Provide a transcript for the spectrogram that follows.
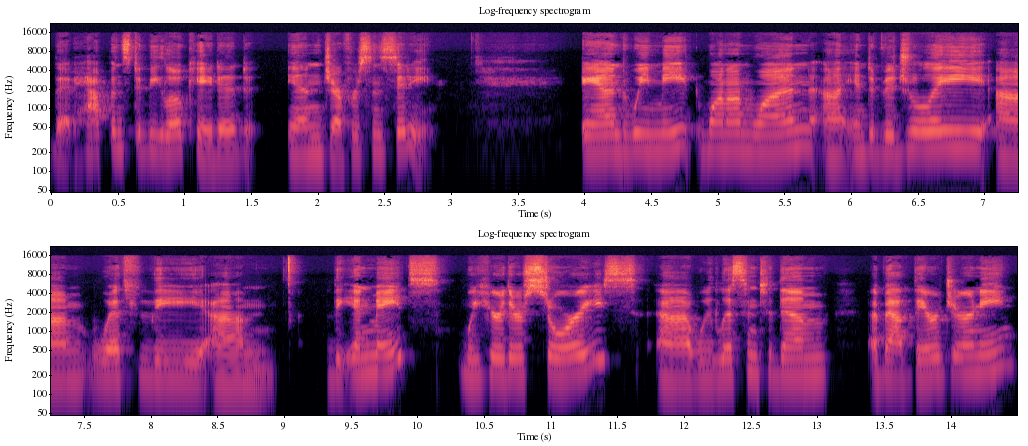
that happens to be located in Jefferson City. And we meet one on one individually um, with the um, the inmates. We hear their stories. Uh, we listen to them about their journey,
